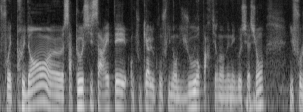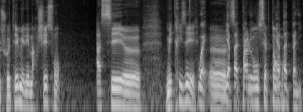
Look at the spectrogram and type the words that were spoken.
faut être prudent. Euh, ça peut aussi s'arrêter, en tout cas le conflit dans 10 jours, partir dans des négociations. Il faut le souhaiter, mais les marchés sont assez euh, maîtrisés. Ouais, il n'y a pas, de le 11 septembre. Il n'y a pas de panique.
